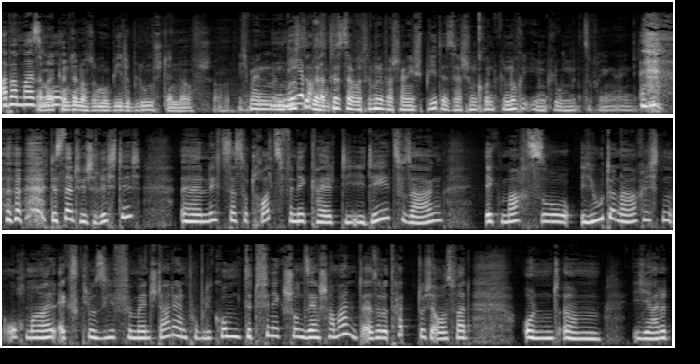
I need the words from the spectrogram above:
aber mal Ja, man so. könnte noch so mobile Blumenstände aufschauen. Ich meine, man Nee, wusste, aber- dass Christopher Trimmel wahrscheinlich spielt, das ist ja schon Grund genug, ihm Blumen mitzubringen eigentlich. Das ist natürlich richtig. Äh, nichtsdestotrotz finde ich halt die Idee zu sagen, ich mache so gute Nachrichten auch mal exklusiv für mein Stadionpublikum. Das finde ich schon sehr charmant. Also das hat durchaus was. Und ähm, ja, das,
